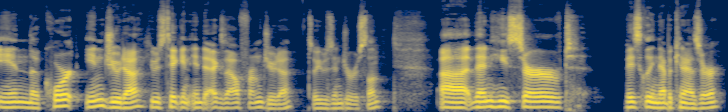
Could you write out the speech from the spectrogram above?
in the court in Judah. He was taken into exile from Judah, so he was in Jerusalem. Uh, then he served basically Nebuchadnezzar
